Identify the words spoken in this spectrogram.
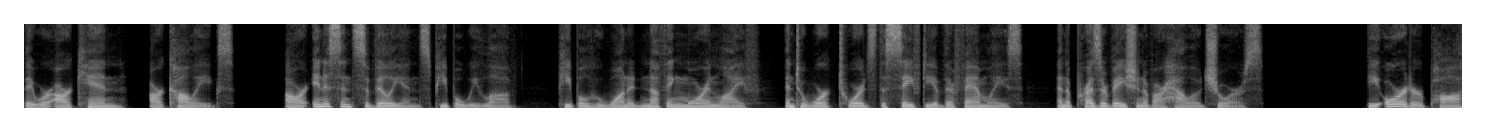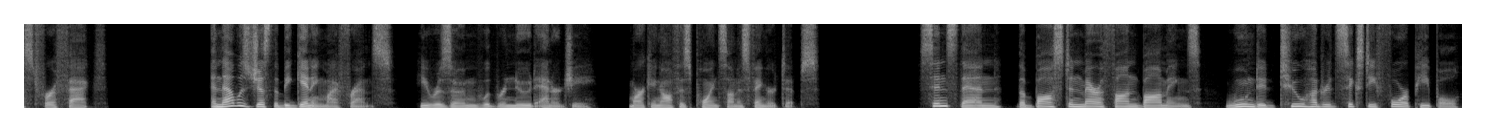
They were our kin, our colleagues, our innocent civilians, people we loved, people who wanted nothing more in life than to work towards the safety of their families and the preservation of our hallowed shores. The orator paused for effect. And that was just the beginning, my friends, he resumed with renewed energy, marking off his points on his fingertips. Since then, the Boston Marathon bombings wounded 264 people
